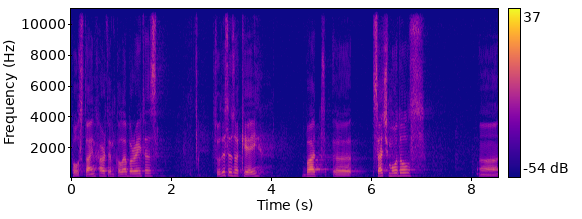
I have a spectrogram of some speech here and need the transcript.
Paul Steinhardt and collaborators. So this is okay, but uh, such models, uh,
